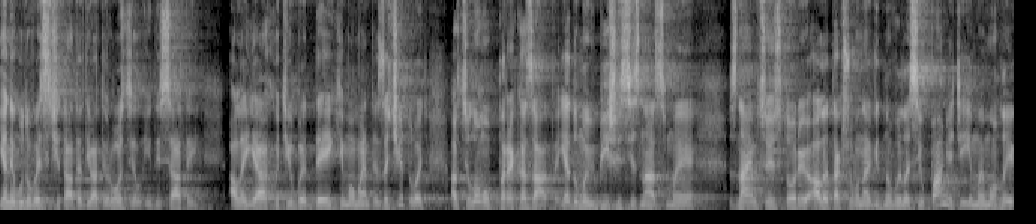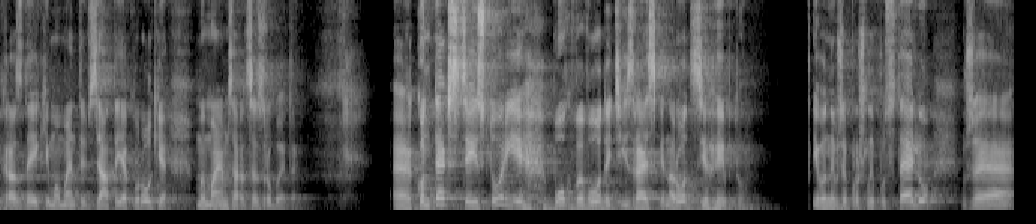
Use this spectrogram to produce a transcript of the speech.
Я не буду весь читати 9 розділ і 10, але я хотів би деякі моменти зачитувати, а в цілому переказати. Я думаю, в більшості з нас ми знаємо цю історію, але так, що вона відновилася в пам'яті, і ми могли якраз деякі моменти взяти як уроки, ми маємо зараз це зробити. Е, Контекст цієї історії Бог виводить ізраїльський народ з Єгипту. І вони вже пройшли пустелю, вже,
